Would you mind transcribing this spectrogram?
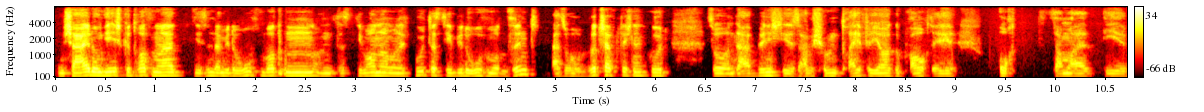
Entscheidungen, die ich getroffen habe, die sind dann widerrufen worden und das, die waren aber nicht gut, dass die widerrufen worden sind, also wirtschaftlich nicht gut. So und da bin ich, das habe ich schon drei, vier Jahre gebraucht, ey, auch sag mal, die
